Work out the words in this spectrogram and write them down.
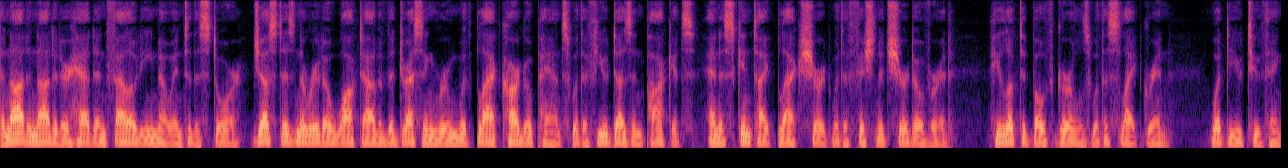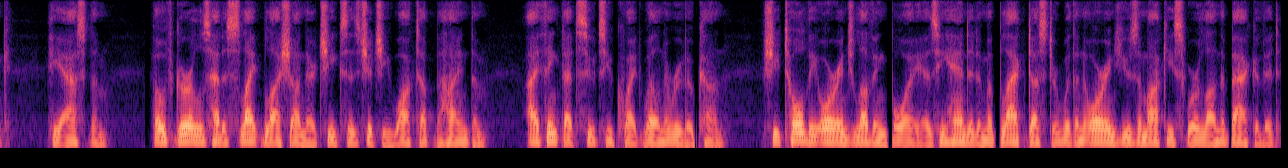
Hinata nodded her head and followed Ino into the store just as Naruto walked out of the dressing room with black cargo pants with a few dozen pockets and a skin-tight black shirt with a fishnet shirt over it. He looked at both girls with a slight grin. What do you two think? He asked them. Both girls had a slight blush on their cheeks as Chichi walked up behind them. I think that suits you quite well Naruto-kun. She told the orange-loving boy as he handed him a black duster with an orange Uzumaki swirl on the back of it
